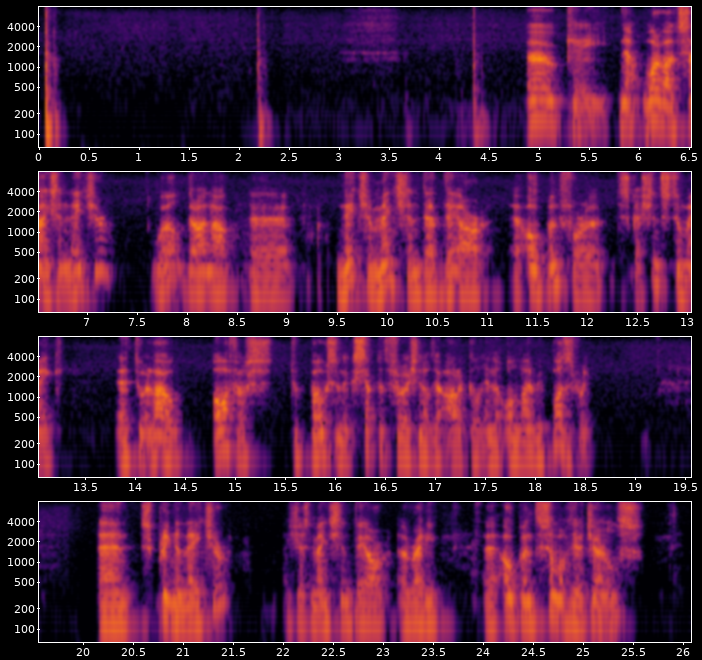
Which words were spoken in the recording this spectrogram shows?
Okay, now what about science and nature? Well, there are now, uh, Nature mentioned that they are uh, open for uh, discussions to make, uh, to allow authors to post an accepted version of the article in an online repository. And Springer Nature, I just mentioned, they are already uh, opened some of their journals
